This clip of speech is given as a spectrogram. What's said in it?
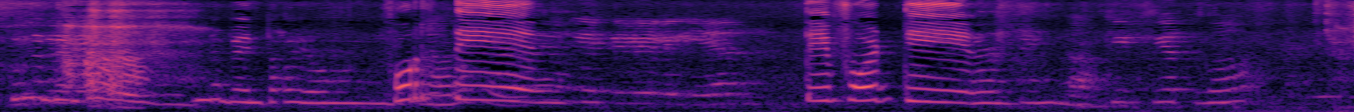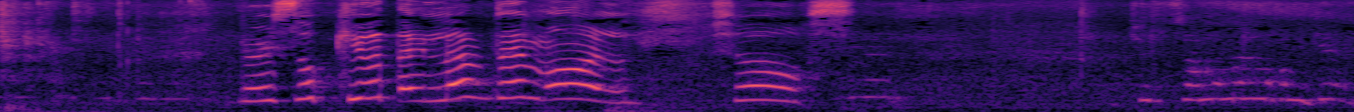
Kung nabenta, kung nabenta ko yung... 14. T14. Cute, no? They're so cute. I love them all. Shucks. Chut, sama man mo kami dyan.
